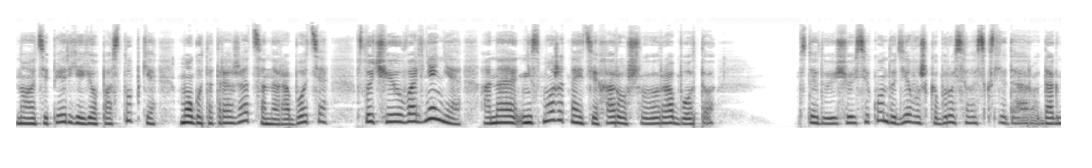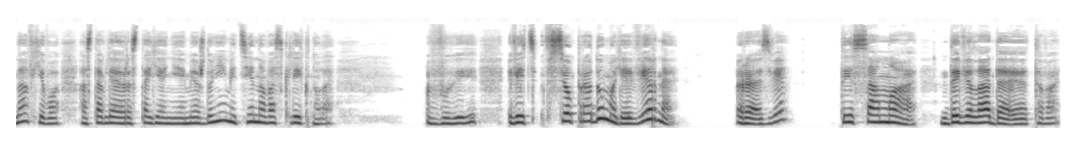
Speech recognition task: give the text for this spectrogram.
но теперь ее поступки могут отражаться на работе. В случае увольнения она не сможет найти хорошую работу. В следующую секунду девушка бросилась к Следару. Догнав его, оставляя расстояние между ними, Тина воскликнула — «Вы ведь все продумали, верно? Разве? Ты сама довела до этого.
